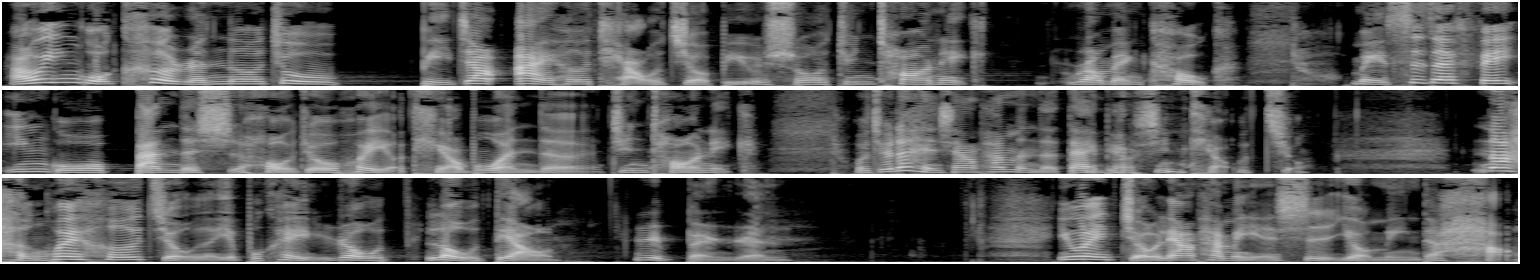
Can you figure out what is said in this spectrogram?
然后英国客人呢，就比较爱喝调酒，比如说 Gin Tonic、Rum and Coke。每次在飞英国班的时候，就会有调不完的 Gin Tonic，我觉得很像他们的代表性调酒。那很会喝酒的也不可以漏漏掉日本人，因为酒量他们也是有名的好。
